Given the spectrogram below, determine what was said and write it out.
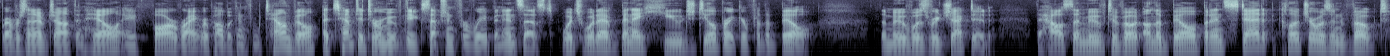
Representative Jonathan Hill, a far right Republican from Townville, attempted to remove the exception for rape and incest, which would have been a huge deal breaker for the bill. The move was rejected. The House then moved to vote on the bill, but instead, cloture was invoked,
